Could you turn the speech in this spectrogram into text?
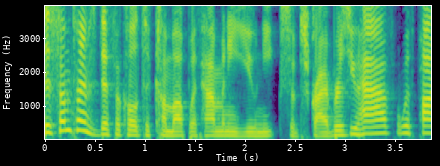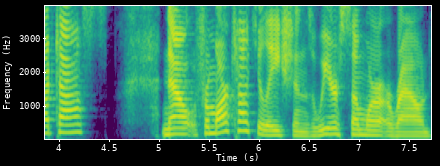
is sometimes difficult to come up with how many unique subscribers you have with podcasts. Now, from our calculations, we are somewhere around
